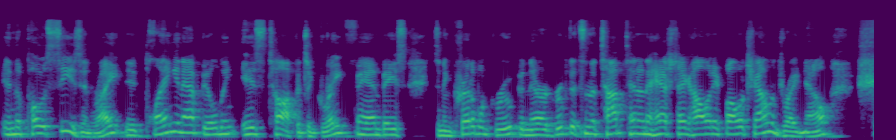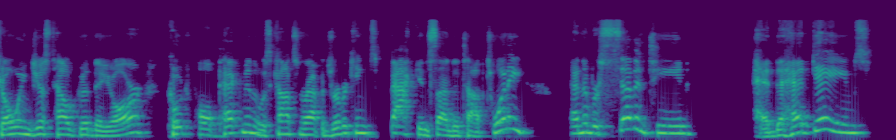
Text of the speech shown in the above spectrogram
in the postseason, right? It, playing in that building is tough. It's a great fan base. It's an incredible group, and they're a group that's in the top 10 in the hashtag holiday follow challenge right now, showing just how good they are. Coach Paul Peckman, the Wisconsin Rapids River Kings, back inside the top 20. At number 17, head to head games,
